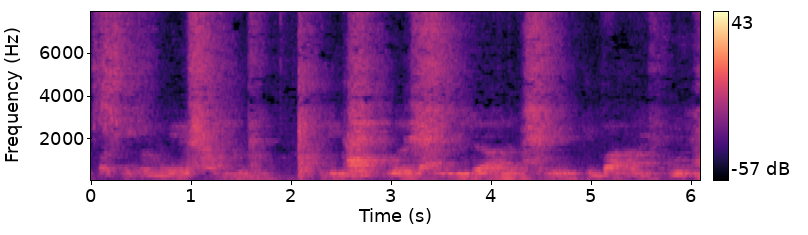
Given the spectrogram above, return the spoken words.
Pati kang may ang doon. Kasi wala lang yung sa ano na ko eh, timbahan, puti.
